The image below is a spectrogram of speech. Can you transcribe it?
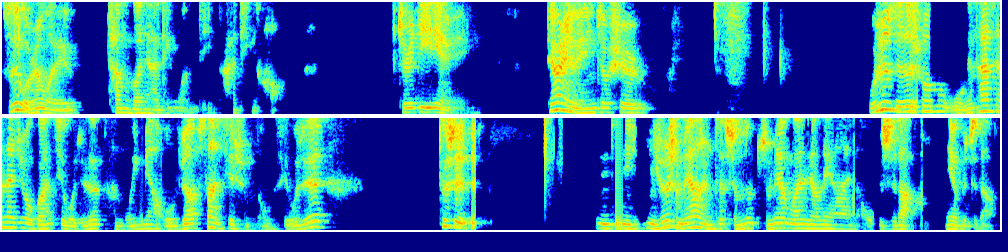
所以我认为他们关系还挺稳定，还挺好。这是第一点原因。第二点原因就是，我是觉得说我跟他现在这个关系，我觉得很微妙，我不知道算些什么东西。我觉得就是你你你说什么样的人叫什么什么样关系叫恋爱呢？我不知道，你也不知道，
